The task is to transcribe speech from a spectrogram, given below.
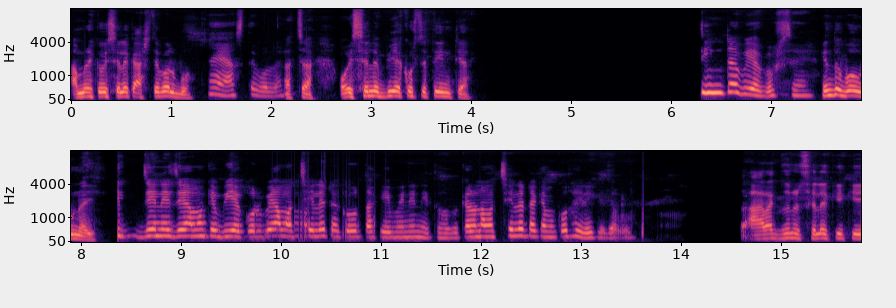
আমরা কি ওই ছেলেকে আসতে বলব? হ্যাঁ আসতে বলেন আচ্ছা ওই ছেলে বিয়ে করছে তিনটা। তিনটা বিয়ে করছে। কিন্তু বউ নাই। জেনে যে আমাকে বিয়ে করবে আমার ছেলেটাকেও তাকে মেনে নিতে হবে। কারণ আমার ছেলেটাকে আমি কোথায় রেখে যাব? আর একজনের ছেলেকে কি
